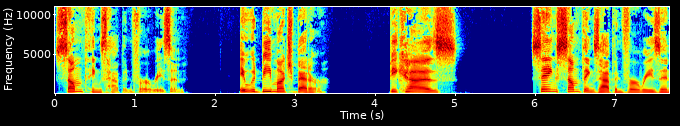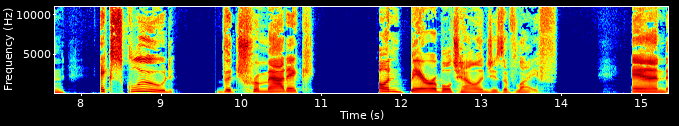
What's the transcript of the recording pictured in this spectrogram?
some things happen for a reason, it would be much better because saying some things happen for a reason exclude the traumatic, unbearable challenges of life. And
